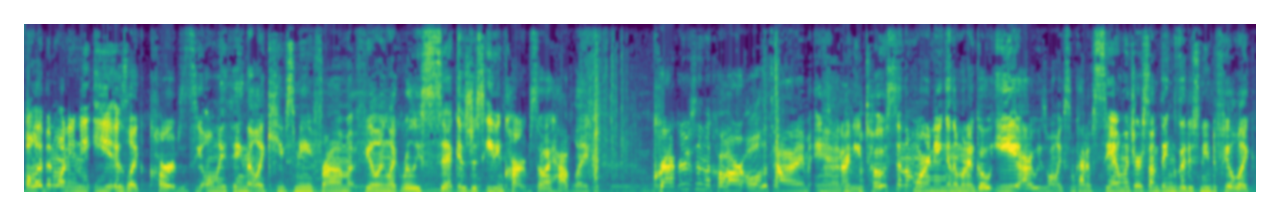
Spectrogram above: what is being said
All I've been wanting to eat is like carbs. It's the only thing that like keeps me from feeling like really sick is just eating carbs. So I have like crackers in the car all the time and I need toast in the morning and then when I go eat I always want like some kind of sandwich or something because I just need to feel like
